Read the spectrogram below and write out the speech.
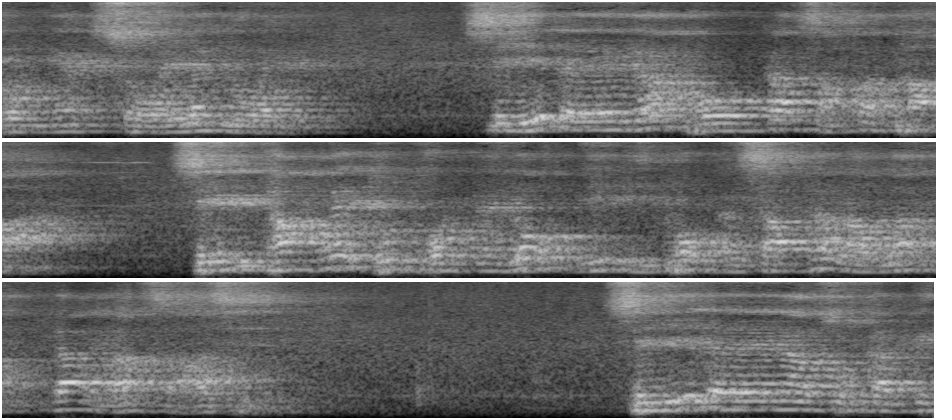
คนเนี่ยสวยและรวย สีเลนะโภกสัมปทาสิ่งทำให้ทุกคนในโลกนี้มีโภกทรัพย์ถ้าเราละได้รักษาสิสีเลนะสุขติ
